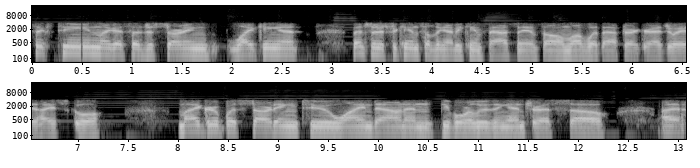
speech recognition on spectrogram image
16, like I said, just starting liking it. Eventually, just became something I became fascinated and fell in love with after I graduated high school. My group was starting to wind down, and people were losing interest. So, I,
